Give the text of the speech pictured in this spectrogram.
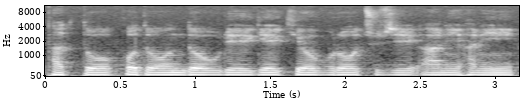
밭도 포도원도 우리에게 기업으로 주지 아니하니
